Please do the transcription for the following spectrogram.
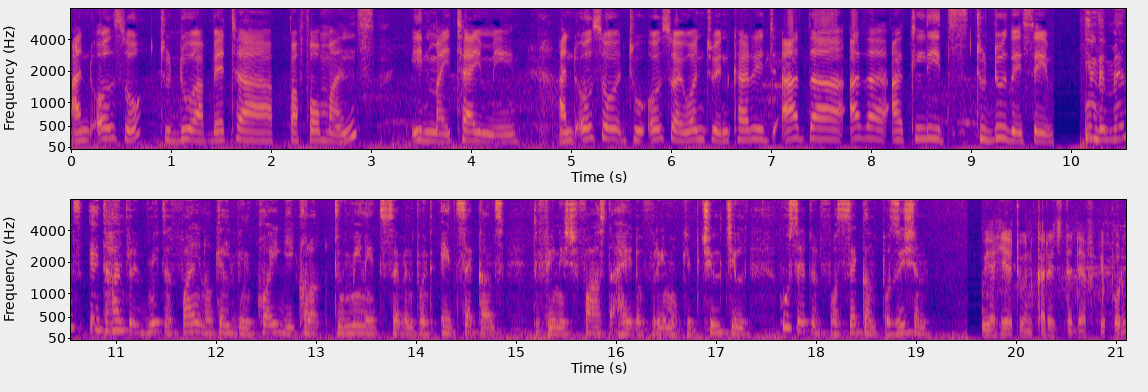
and also to do a better performance in my timing and also to also I want to encourage other other athletes to do the same. In the men's 800 meter final, Kelvin Koigi clocked 2 minutes 7.8 seconds to finish fast ahead of Remo Kipchilchil, who settled for second position. We are here to encourage the deaf people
